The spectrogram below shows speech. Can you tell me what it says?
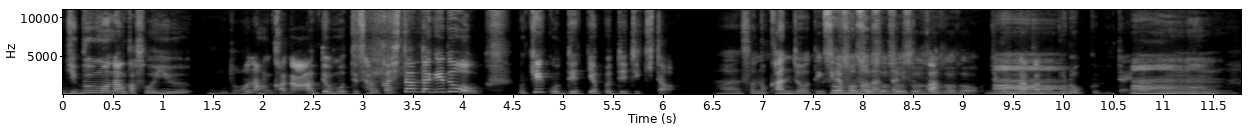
自分もなんかそういううんどうなんかなって思って参加したんだけどまあ結構でやっぱ出てきた。あその感情的なものそうそうそうそうだったりとか。そうそう自分の中のブロックみたいな。うんうんうん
